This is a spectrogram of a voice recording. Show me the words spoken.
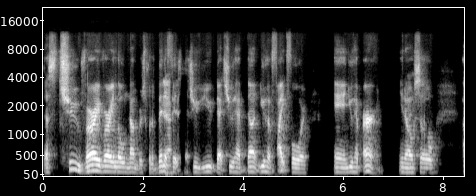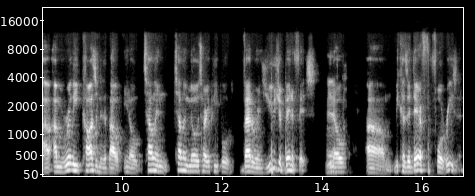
That's two very very low numbers for the benefits yeah. that you you that you have done you have fight for, and you have earned. You know, so I, am really confident about you know telling telling military people veterans use your benefits. You yeah. know, um, because they're there for, for a reason.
